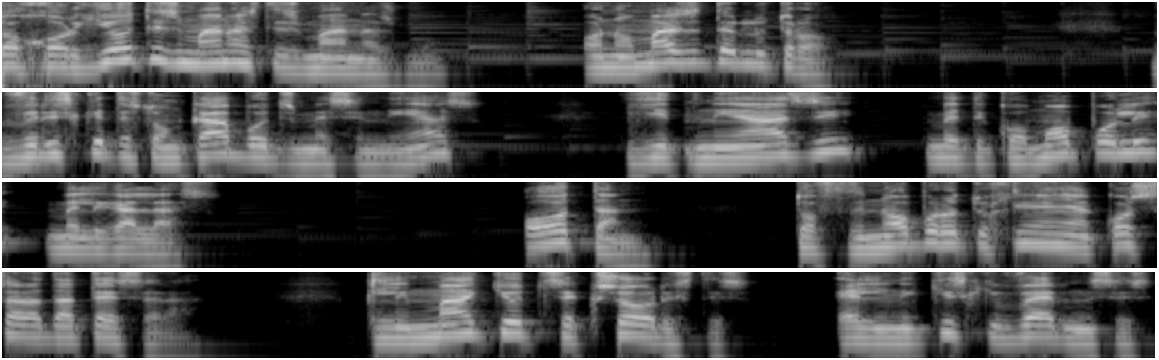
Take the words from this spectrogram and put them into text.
Το χωριό της μάνας της μάνας μου ονομάζεται Λουτρό. Βρίσκεται στον κάμπο της Μεσσηνίας, γυτνιάζει με την Κομόπολη με Λιγαλάς. Όταν το φθινόπωρο του 1944 κλιμάκιο της εξόριστης ελληνικής κυβέρνησης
